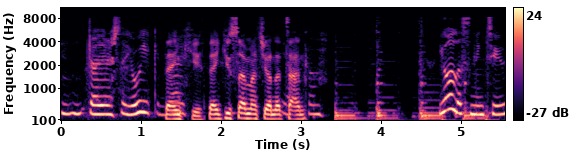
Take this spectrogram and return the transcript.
Enjoy the rest of your weekend. Thank bye. you. Thank you so much, You're Jonathan. welcome. You're listening to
